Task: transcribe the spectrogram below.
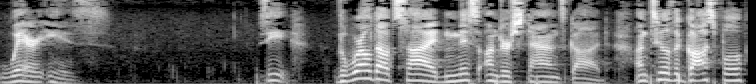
where is. See, the world outside misunderstands God until the gospel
